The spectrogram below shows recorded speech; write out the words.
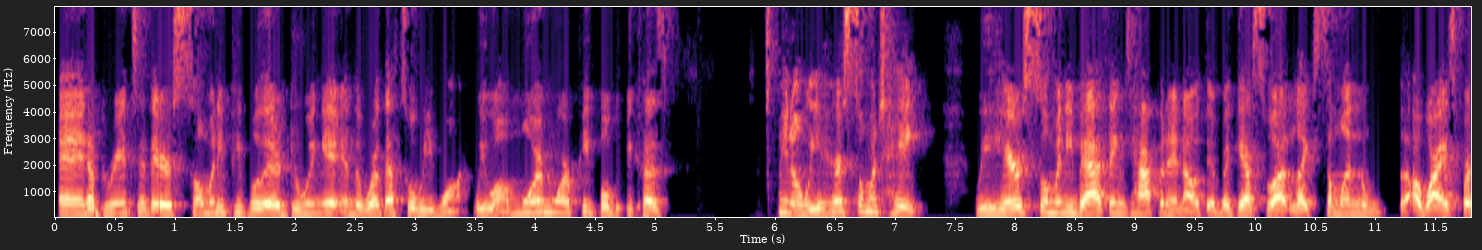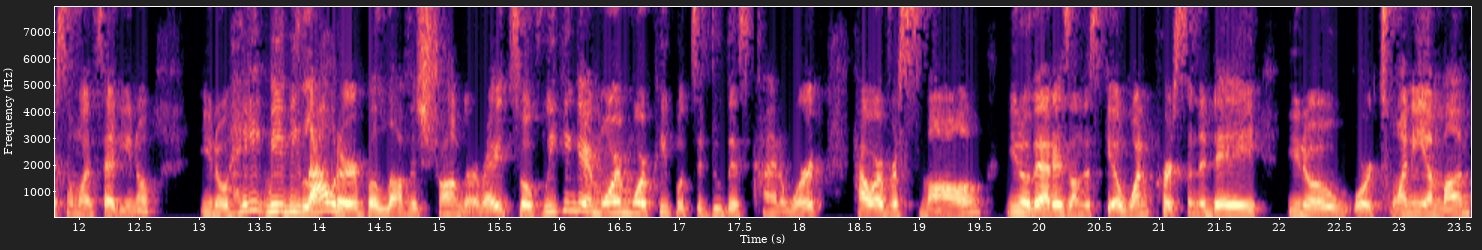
And yep. granted, there are so many people that are doing it in the world. That's what we want. We want more and more people because, you know, we hear so much hate. We hear so many bad things happening out there. But guess what? Like someone, a wise person once said, you know, you know, hate may be louder, but love is stronger, right? So if we can get more and more people to do this kind of work, however small, you know, that is on the scale, one person a day, you know, or 20 a month,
